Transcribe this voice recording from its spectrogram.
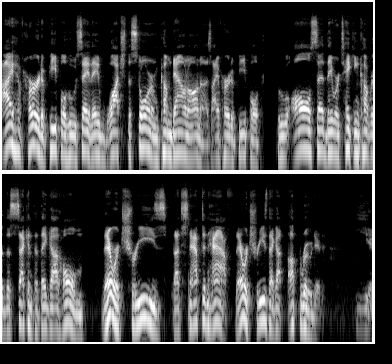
I have heard of people who say they watched the storm come down on us. I've heard of people who all said they were taking cover the second that they got home. There were trees that snapped in half. There were trees that got uprooted. Yeah.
